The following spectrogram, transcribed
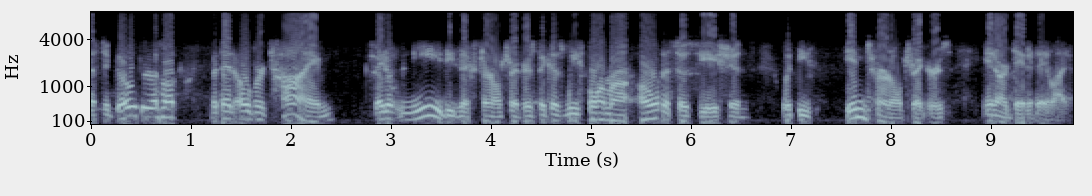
us to go through the hook, but then over time, they don't need these external triggers because we form our own associations with these internal triggers in our day to day life.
